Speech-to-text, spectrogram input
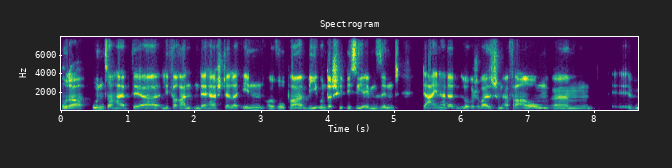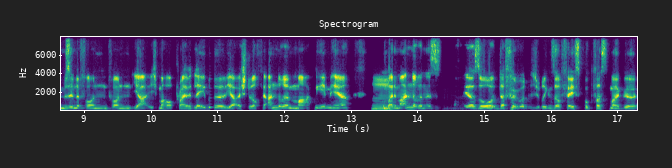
oder unterhalb der Lieferanten, der Hersteller in Europa, wie unterschiedlich sie eben sind. Der eine hat halt logischerweise schon Erfahrung ähm, im Sinne von, von, ja, ich mache auch Private Label, ja, ich stelle auch für andere Marken eben her. Mhm. Und bei dem anderen ist es eher so, dafür wurde ich übrigens auf Facebook fast mal ge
